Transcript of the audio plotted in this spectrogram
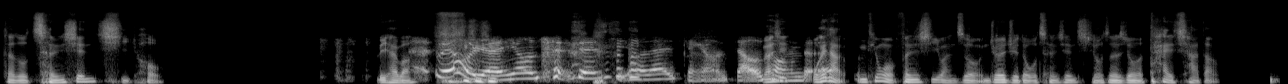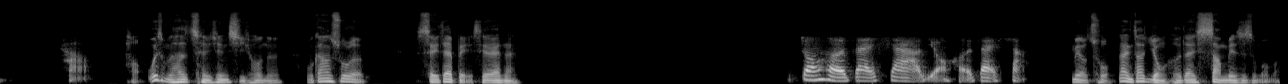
叫做承先启后，厉害吧？没有人用承先启后来形容交通的。我跟你讲，你听我分析完之后，你就会觉得我承先启后真的是用的太恰当。好，好，为什么它是承先启后呢？我刚刚说了，谁在北，谁在南？中和在下，永和在上，没有错。那你知道永和在上面是什么吗？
